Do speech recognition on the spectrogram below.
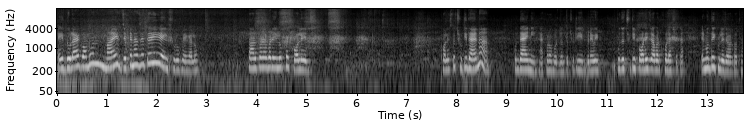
এই দোলায় গমন মায়ের যেতে না যেতেই এই শুরু হয়ে গেল। তারপরে আবার এই লোকটার কলেজ কলেজ তো ছুটি দেয় না? দেয়নি এখনও পর্যন্ত। ছুটি মানে ওই পুজোর ছুটির পরে যে আবার খোলা সেটা। এর মধ্যেই খুলে যাওয়ার কথা।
